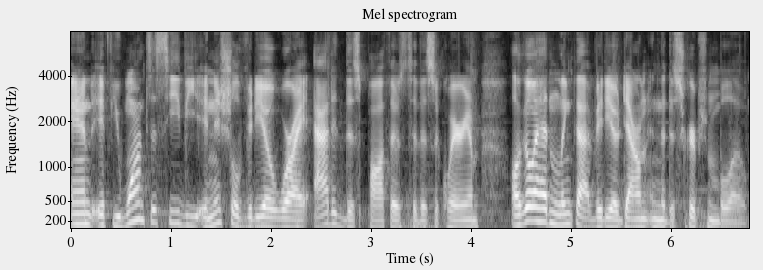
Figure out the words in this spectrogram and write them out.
And if you want to see the initial video where I added this pothos to this aquarium, I'll go ahead and link that video down in the description below.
